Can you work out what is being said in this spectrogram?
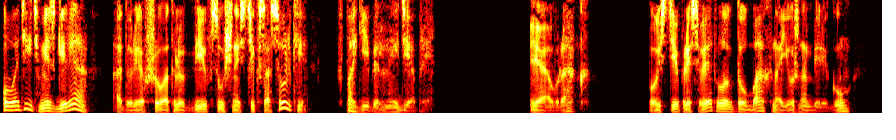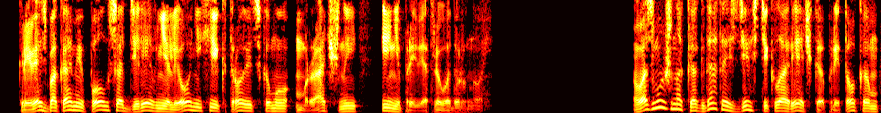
уводить мизгиря, одуревшего от любви в сущности к сосульке, в погибельные дебри. И овраг, пусть и при светлых дубах на южном берегу, кривясь боками полз от деревни Леонихи к Троицкому мрачный и неприветливо дурной. Возможно, когда-то здесь текла речка притоком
